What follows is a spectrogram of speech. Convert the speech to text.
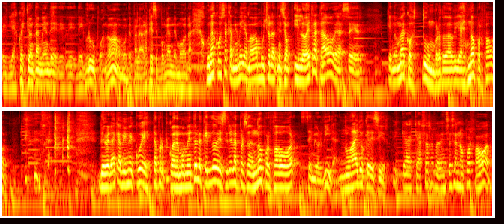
Eh, Ya es cuestión también de, de- de- de grupos, ¿no? O de palabras que se pongan de moda. Una cosa que a mí me llamaba mucho la atención y lo he tratado de hacer, que no me acostumbro todavía, es no, por favor. De verdad que a mí me cuesta porque cuando el momento le he querido decirle a la persona, no, por favor, se me olvida. No hay yo que decir. ¿Y que, a qué hace referencia ese no, por favor?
